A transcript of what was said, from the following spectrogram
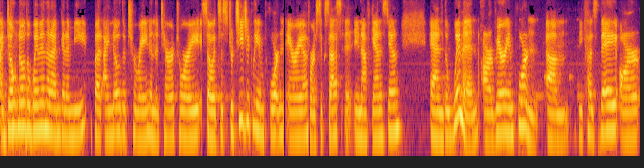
I don't know the women that I'm going to meet, but I know the terrain and the territory. So it's a strategically important area for success in Afghanistan. And the women are very important um, because they are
